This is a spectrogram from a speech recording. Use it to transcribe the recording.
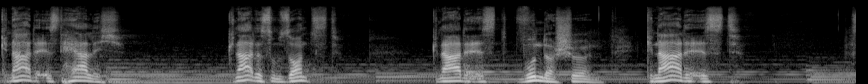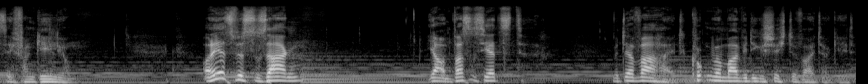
Gnade ist herrlich. Gnade ist umsonst. Gnade ist wunderschön. Gnade ist das Evangelium. Und jetzt wirst du sagen, ja, und was ist jetzt mit der Wahrheit. Gucken wir mal, wie die Geschichte weitergeht.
